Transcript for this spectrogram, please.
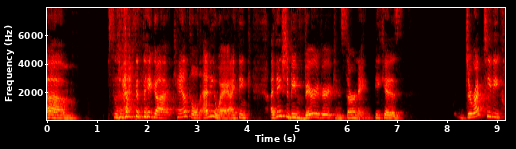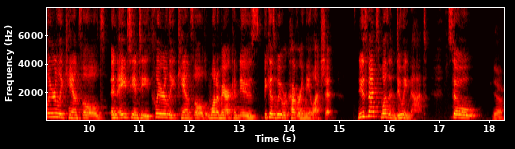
Um, so the fact that they got canceled anyway, I think I think should be very very concerning because DirecTV clearly canceled and AT&T clearly canceled One American News because we were covering the election. Newsmax wasn't doing that. So yeah,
